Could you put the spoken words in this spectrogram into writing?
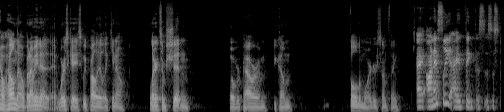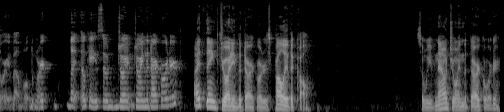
Oh hell no! But I mean, at, at worst case, we probably like you know, learn some shit and overpower him, become Voldemort or something. I honestly, I think this is a story about Voldemort. But okay, so join join the Dark Order. I think joining the Dark Order is probably the call. So we've now joined the Dark Order.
